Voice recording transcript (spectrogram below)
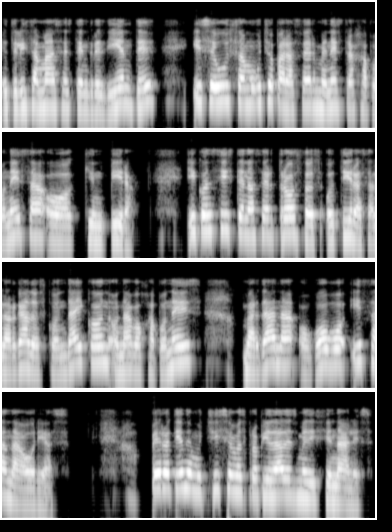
utiliza más este ingrediente y se usa mucho para hacer menestra japonesa o kinpira y consiste en hacer trozos o tiras alargados con daikon o nabo japonés, bardana o gobo y zanahorias. Pero tiene muchísimas propiedades medicinales.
